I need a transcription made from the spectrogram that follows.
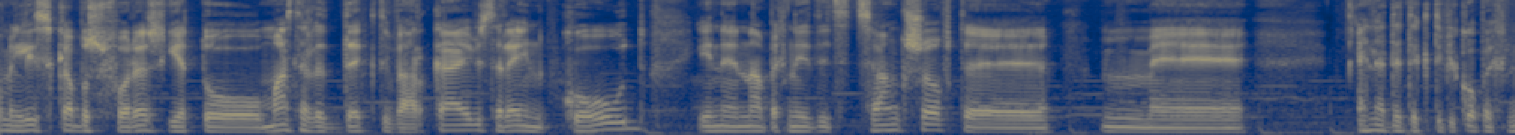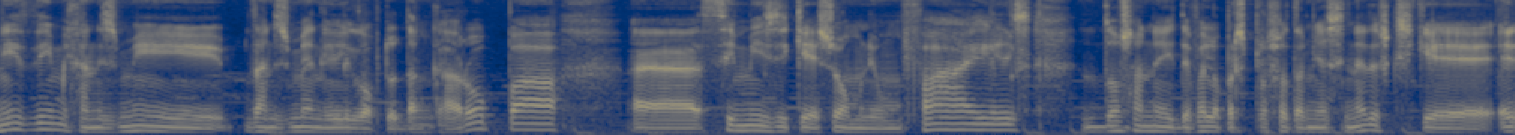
Έχω μιλήσει κάποιες φορές για το Master Detective Archives Rain Code. Είναι ένα παιχνίδι της Chunksoft ε, με ένα detectivικό παιχνίδι, μηχανισμοί δανεισμένοι λίγο από τον Danganronpa, ε, θυμίζει και Somnium Files, δώσανε οι developers πρόσφατα μια συνέντευξη και ε,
